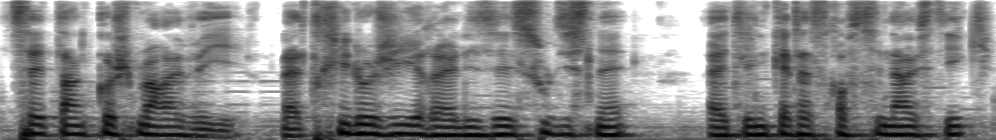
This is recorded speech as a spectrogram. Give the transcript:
c'est un cauchemar éveillé. La trilogie réalisée sous Disney a été une catastrophe scénaristique.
